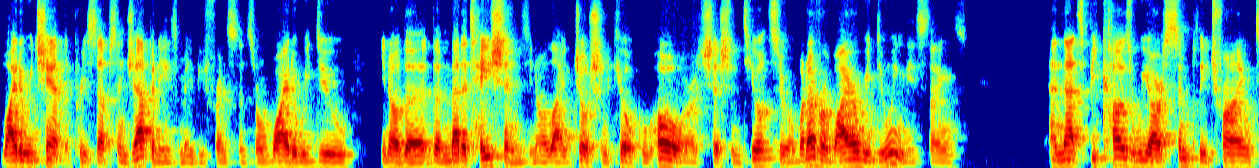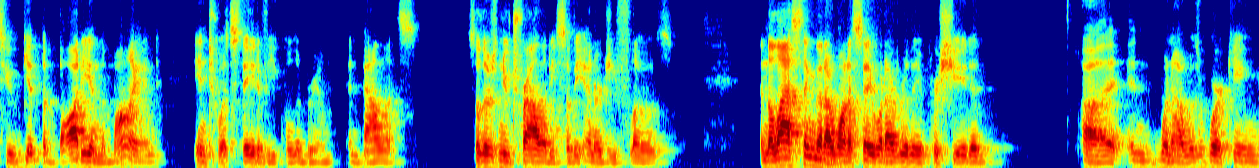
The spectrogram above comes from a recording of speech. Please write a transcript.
why do we chant the precepts in japanese maybe for instance or why do we do you know the the meditations you know like joshin kokyu ho or seishin toitsu or whatever why are we doing these things and that's because we are simply trying to get the body and the mind into a state of equilibrium and balance. So there's neutrality, so the energy flows. And the last thing that I want to say, what I really appreciated uh, and when I was working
